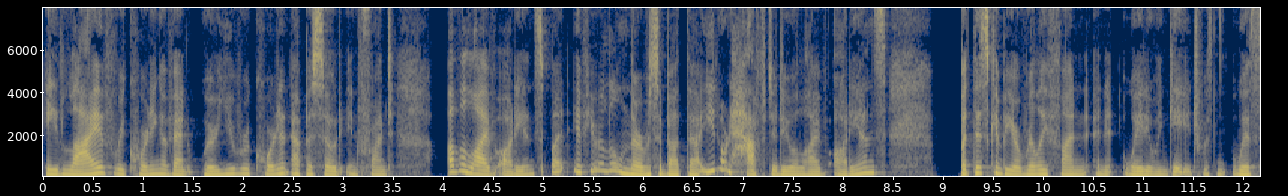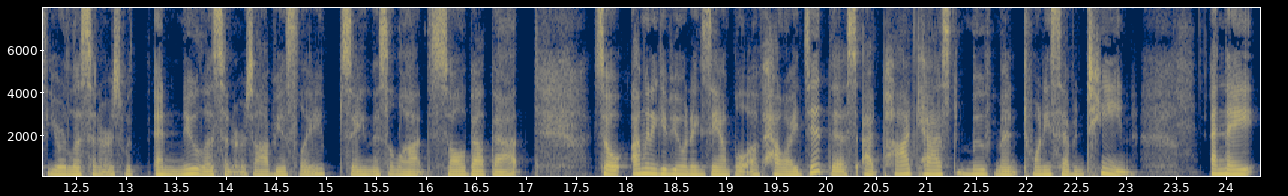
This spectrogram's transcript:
a live recording event where you record an episode in front of a live audience. But if you're a little nervous about that, you don't have to do a live audience. But this can be a really fun way to engage with with your listeners with and new listeners obviously saying this a lot It's all about that so I'm going to give you an example of how I did this at Podcast Movement 2017. And they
